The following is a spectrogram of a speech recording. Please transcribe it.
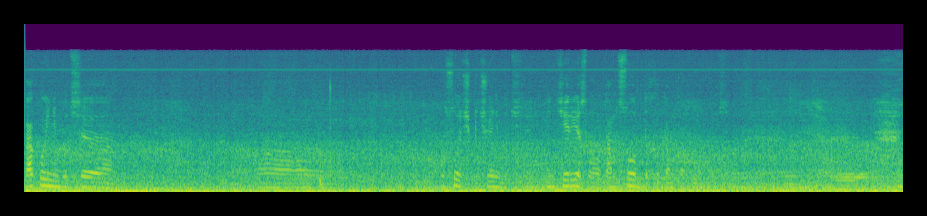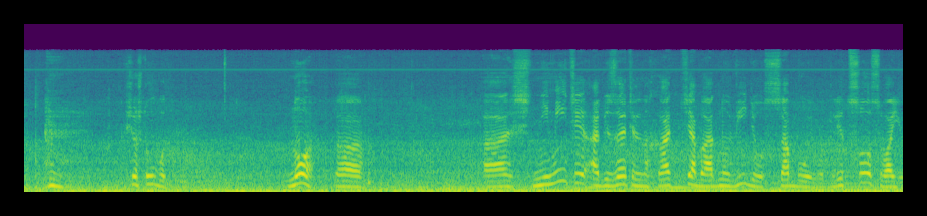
какой-нибудь э, э, кусочек чего-нибудь интересного там с отдыха там какой-нибудь. Все что угодно. Но э, снимите обязательно хотя бы одно видео с собой, вот лицо свое.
